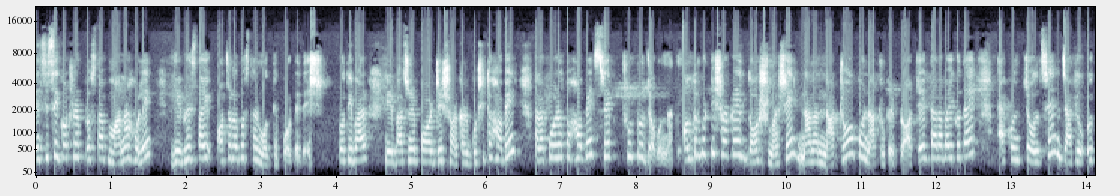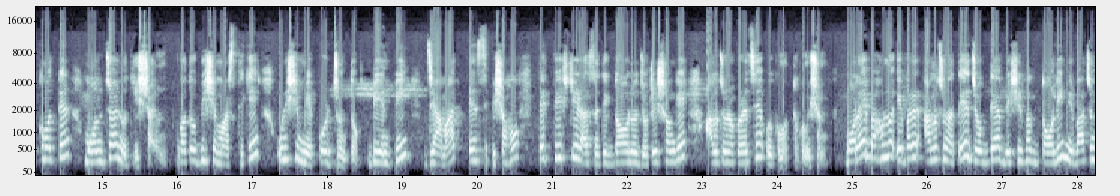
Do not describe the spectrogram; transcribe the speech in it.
এনসিসি গঠনের প্রস্তাব মানা হলে দীর্ঘস্থায়ী অচলাবস্থার মধ্যে পড়বে দেশ। প্রতিবার নির্বাচনের পর যে সরকার গঠিত হবে, তারা পরিণত হবে স্রেফ ছোট জগন্নাথে। অন্তর্বর্তী সরকারের দশ মাসে নানা নাটক ও নাটকের প্লটের ধারাবাহিকতায় এখন চলছে জাতীয় ঐক্যমত্যের মঞ্চায়ন ও দৃশ্যায়ন। গত বিশে মার্চ থেকে উনিশে মে পর্যন্ত বিএনপি জামাত এনসিপি সহ তেত্রিশটি রাজনৈতিক দল ও জোটের সঙ্গে আলোচনা করেছে ঐকমত্য কমিশন। বলাই বাহুল্য এবারের আলোচনাতে যোগ দেয়া বেশিরভাগ দলই নির্বাচন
